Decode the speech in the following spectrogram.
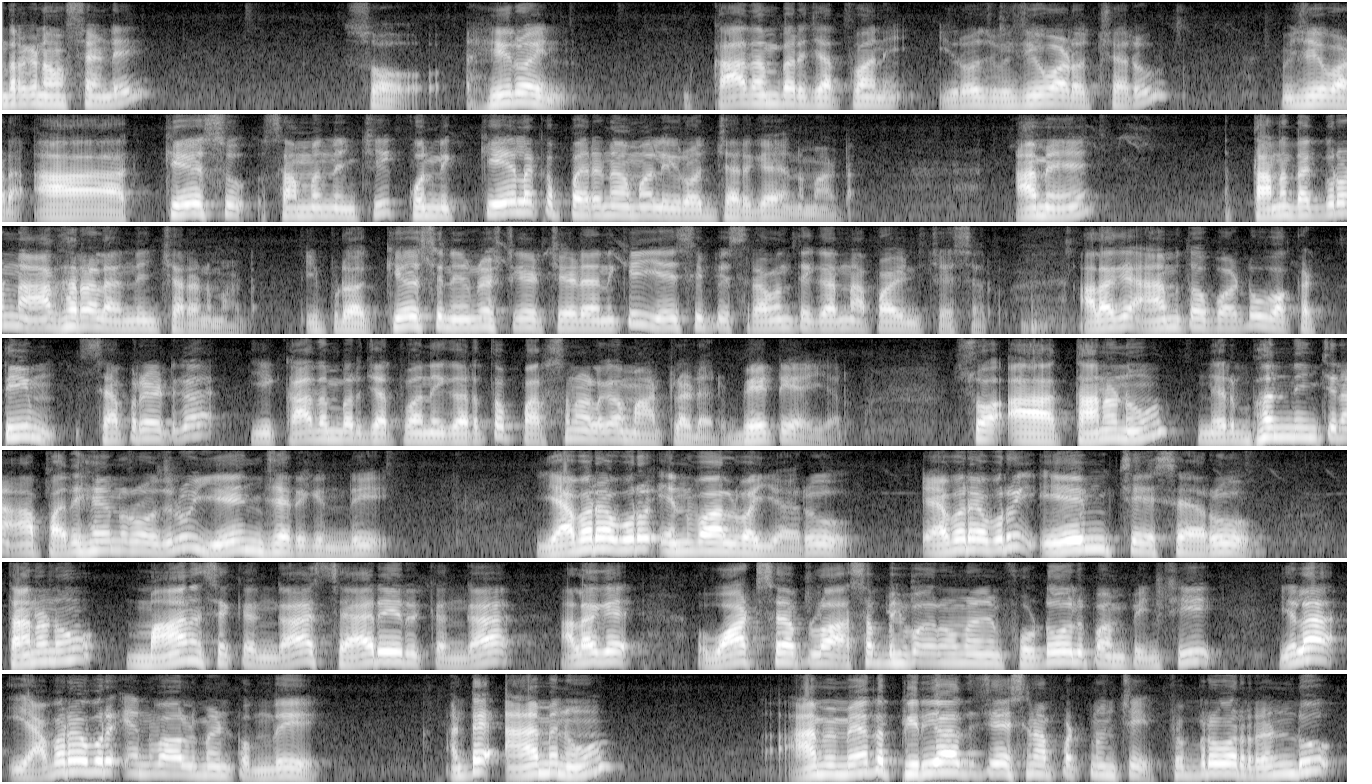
అందరికీ నమస్తే అండి. సో హీరోయిన్ కాదంబరి జత్వాని ఈరోజు విజయవాడ వచ్చారు. విజయవాడ ఆ కేసు సంబంధించి కొన్ని కీలక పరిణామాలు ఈరోజు జరిగాయన్నమాట. ఆమె తన దగ్గర ఉన్న ఆధారాలు అందించారనమాట ఇప్పుడు ఆ కేసుని ఇన్వెస్టిగేట్ చేయడానికి ఏసీపీ శ్రవంతి గారిని అపాయింట్ చేశారు. అలాగే ఆమెతో పాటు ఒక టీం సెపరేట్గా ఈ కాదంబరి జత్వాని గారితో పర్సనల్గా మాట్లాడారు భేటీ అయ్యారు. సో ఆ తనను నిర్బంధించిన ఆ పదిహేను రోజులు ఏం జరిగింది? ఎవరెవరు ఇన్వాల్వ్ అయ్యారు? ఎవరెవరు ఏం చేశారు? తనను మానసికంగా శారీరకంగా అలాగే వాట్సాప్లో అసభ్యకరమైన ఫోటోలు పంపించి ఇలా ఎవరెవరు ఇన్వాల్వ్మెంట్ ఉంది? అంటే ఆమెను ఆమె మీద ఫిర్యాదు చేసినప్పటి నుంచి ఫిబ్రవరి రెండు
